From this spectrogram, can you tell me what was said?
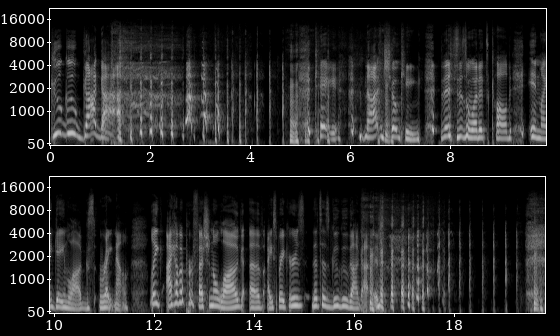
Goo Goo Gaga. Okay, not joking. This is what it's called in my game logs right now. Like, I have a professional log of icebreakers that says Goo Goo Gaga.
